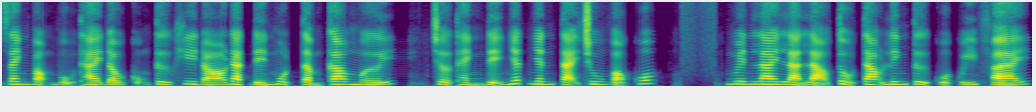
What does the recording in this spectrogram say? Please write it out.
Danh vọng vũ thái đấu cũng từ khi đó đạt đến một tầm cao mới, trở thành đệ nhất nhân tại Chu Võ Quốc. Nguyên lai là lão tổ tạo linh tử của quý phái,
